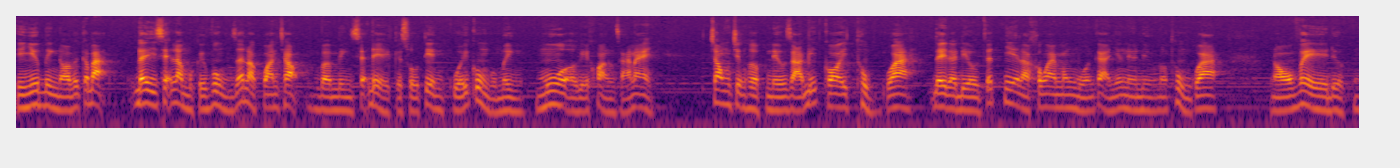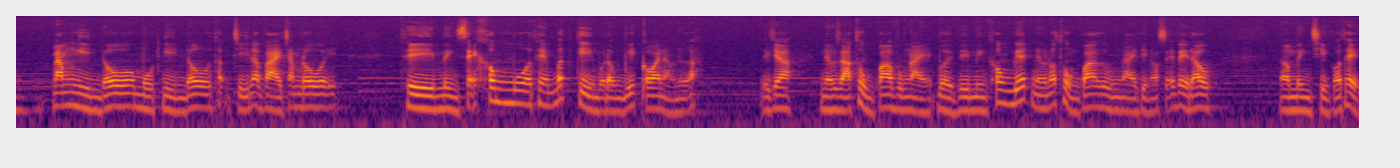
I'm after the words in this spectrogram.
Thì như mình nói với các bạn, đây sẽ là một cái vùng rất là quan trọng và mình sẽ để cái số tiền cuối cùng của mình mua ở cái khoảng giá này. Trong trường hợp nếu giá Bitcoin thủng qua, đây là điều tất nhiên là không ai mong muốn cả, nhưng nếu nếu nó thủng qua, nó về được 5.000 đô, 1.000 đô, thậm chí là vài trăm đô ấy, thì mình sẽ không mua thêm bất kỳ một đồng Bitcoin nào nữa. Được chưa? Nếu giá thủng qua vùng này bởi vì mình không biết nếu nó thủng qua vùng này thì nó sẽ về đâu. Và mình chỉ có thể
